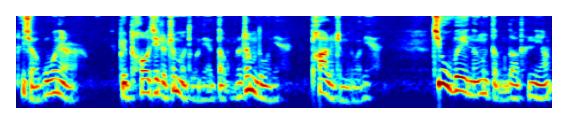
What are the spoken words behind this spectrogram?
这小姑娘被抛弃了这么多年，等了这么多年，盼了这么多年，就为能等到他娘，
